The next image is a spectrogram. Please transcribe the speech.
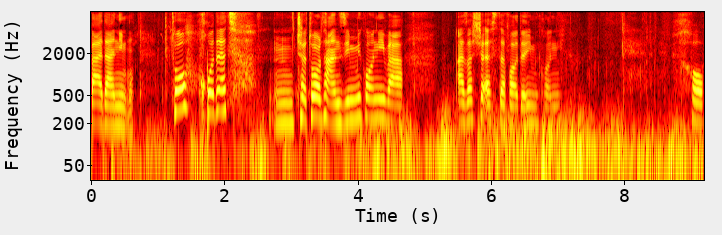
بدنیمون. تو خودت چطور تنظیم می‌کنی و ازش استفاده ای می‌کنی؟ خب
